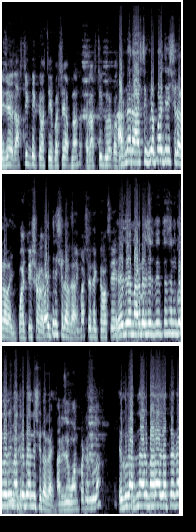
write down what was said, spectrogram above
এই যে রাস্টিক দেখতে পাচ্ছি এই পাশে আপনার রাস্টিকগুলো কত? আপনার রাষ্ট্রিকগুলো পঁয়ত্রিশশো টাকা ভাই। পঁয়ত্রিশশো টাকা। পঁয়ত্রিশশো টাকা। এই পাশে দেখতে পাচ্ছি। এই যে মার্বেল সেট দেখতেছেন গোলারি মাত্র বিয়াল্লিশশো টাকায়। আর এই যে ওয়ান পার্টেরগুলো এগুলো আপনার বারো হাজার টাকা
